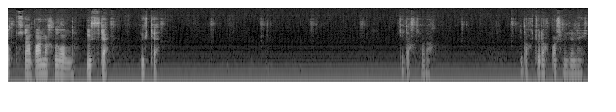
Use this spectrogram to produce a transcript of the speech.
Dokuz tane parmaklık oldu. Müfte. Müfte. Gedak yorak. Gedak yorak başımıza ne iş?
